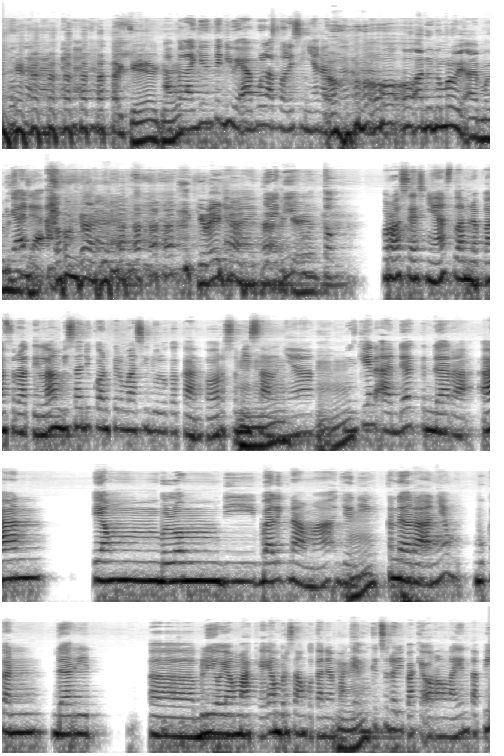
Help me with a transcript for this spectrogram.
Bukan. Oke oke. Apalagi nanti di WA pula polisinya kan, Oh, Sir. oh, oh, ada nomor WA emang di situ? ada. Oh enggak ada. Kirain ada. jadi Oke. untuk prosesnya setelah mendapatkan surat tilang bisa dikonfirmasi dulu ke kantor semisalnya Mhm. mungkin ada kendaraan yang belum dibalik nama jadi Hmm. kendaraannya bukan dari eh, beliau yang pakai yang bersangkutan yang pakai Hmm. mungkin sudah dipakai orang lain tapi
